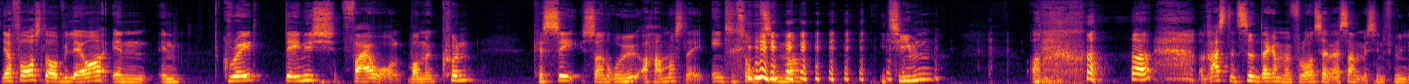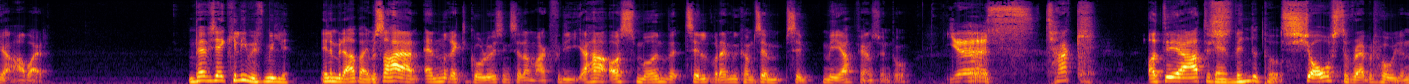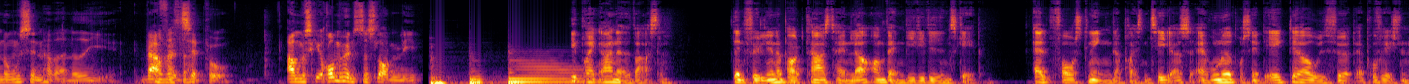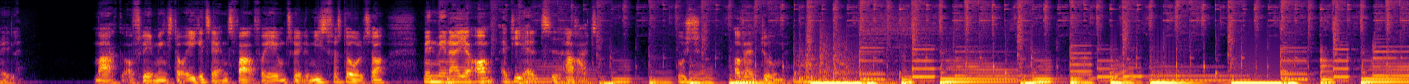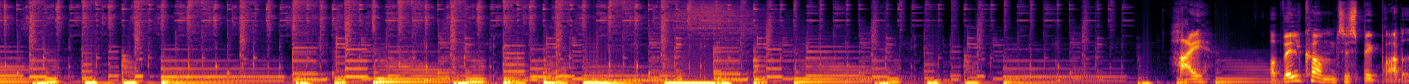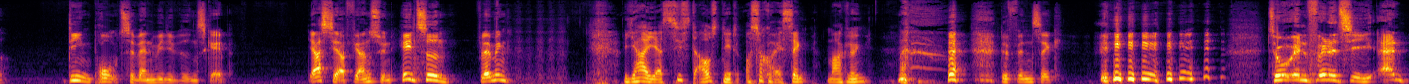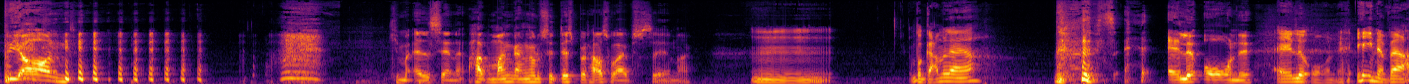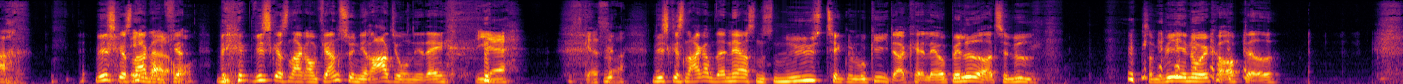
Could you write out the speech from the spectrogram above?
Jeg foreslår, at vi laver en, en Great Danish Firewall, hvor man kun kan se Søren Ryge og Hammerslag 1-2 timer i timen. Og resten af tiden, der kan man få lov til at være sammen med sin familie og arbejde. Men hvad hvis jeg ikke kan lide min familie? Eller mit arbejde? Men så har jeg en anden rigtig god løsning til dig, Mark, fordi jeg har også måden til, hvordan vi kommer til at se mere fjernsyn på. Yes! Tak! Og det er det Jeg ventede på. sjoveste rabbit hole, jeg nogensinde har været nede i. I hvert fald tæt på. Og måske rumhønsen slår den lige. Vi bringer en advarsel. Den følgende podcast handler om vanvittig videnskab. Al forskningen, der præsenteres, er 100% ægte og udført af professionelle. Mark og Flemming står ikke til ansvar for eventuelle misforståelser, men minder jer om, at de altid har ret. Husk at være dumme. Hej, og velkommen til Spækbrættet. Din bro til vanvittig videnskab. Jeg ser fjernsyn hele tiden. Flemming, Jeg er jeres sidste afsnit, og så går jeg i seng, Mark Lyng. det findes ikke. to infinity and beyond! Giv mig alle. Har, hvor mange gange har du set Desperate Housewives, øh, Mark? Hvor gammel er jeg? alle årene. Alle årene. En af hver. Vi skal, snakke om fjer- vi, vi skal snakke om fjernsyn i radioen i dag. Ja, det skal så. Vi skal snakke om den her sådan, nye teknologi, der kan lave billeder til lyd, som vi endnu ikke har opdaget.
